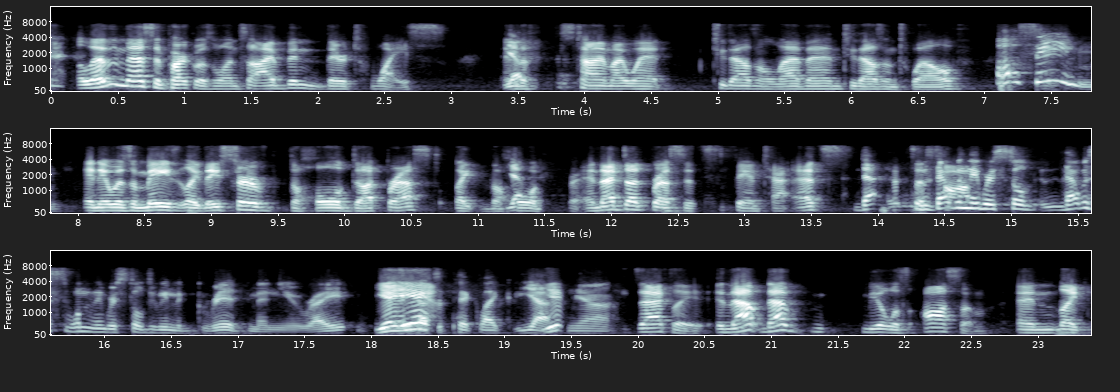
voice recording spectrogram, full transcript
11 Madison Park was one, so I've been there twice. And Yep. the first time I went 2011, 2012, oh, same. and it was amazing. Like they served the whole duck breast, like the Yep. whole, and that duck breast is fantastic. That's That That's was that when they were still that was when they were still doing the grid menu, right? yeah, They yeah, got to pick like yeah, Yeah. yeah. exactly. And that that meal was awesome, and like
